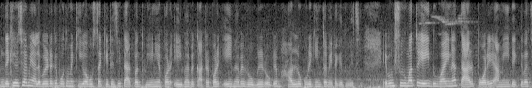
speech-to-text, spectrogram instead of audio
দেখেছি আমি অ্যালোভেরাটাকে প্রথমে কী অবস্থায় কেটেছি, তারপর ধুয়ে নেওয়ার পর এইভাবে কাটার পর এইভাবে রোগড়ে রোগড়ে ভালো করে কিন্তু আমি এটাকে ধুয়েছি। এবং শুধুমাত্র এই ধোয়াই না, তারপরে আমি দেখতে পাচ্ছ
